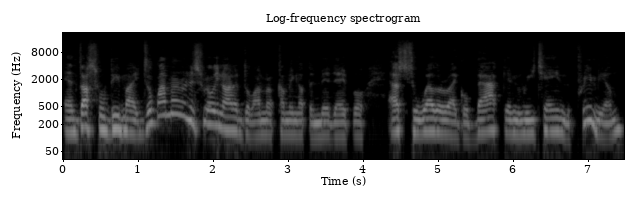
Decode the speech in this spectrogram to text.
and thus will be my dilemma. And it's really not a dilemma coming up in mid April as to whether I go back and retain the premium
